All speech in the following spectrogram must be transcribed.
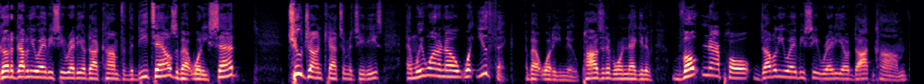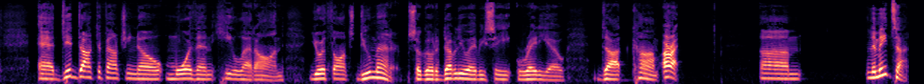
Go to WABCRadio.com for the details about what he said to John Catsimatidis, and we want to know what you think about what he knew, positive or negative. Vote in our poll, WABCRadio.com. And did Dr. Fauci know more than he let on? Your thoughts do matter. So go to WABCRadio.com. All right. Um, in the meantime,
